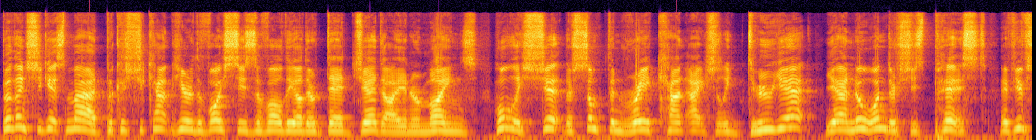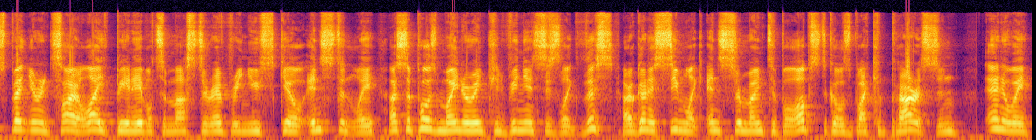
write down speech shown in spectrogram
But then she gets mad because she can't hear the voices of all the other dead Jedi in her minds. Holy shit, there's something Rey can't actually do yet? Yeah, no wonder she's pissed. If you've spent your entire life being able to master every new skill instantly, I suppose minor inconveniences like this are gonna seem like insurmountable obstacles by comparison. Anyway,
